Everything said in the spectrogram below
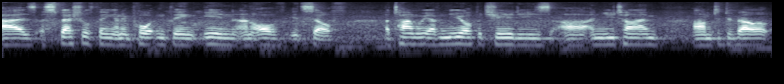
as a special thing, an important thing in and of itself. A time where we have new opportunities, uh, a new time um, to develop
